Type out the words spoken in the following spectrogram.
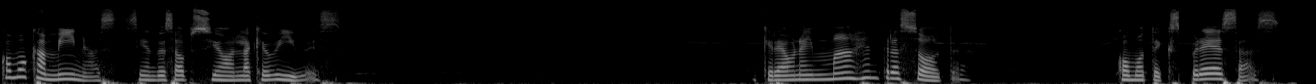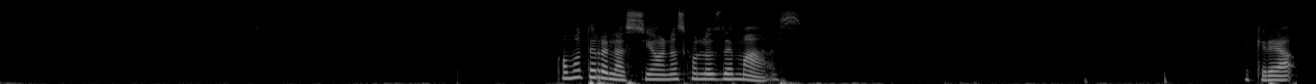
¿Cómo caminas siendo esa opción la que vives? Y crea una imagen tras otra. ¿Cómo te expresas? ¿Cómo te relacionas con los demás? Y crea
